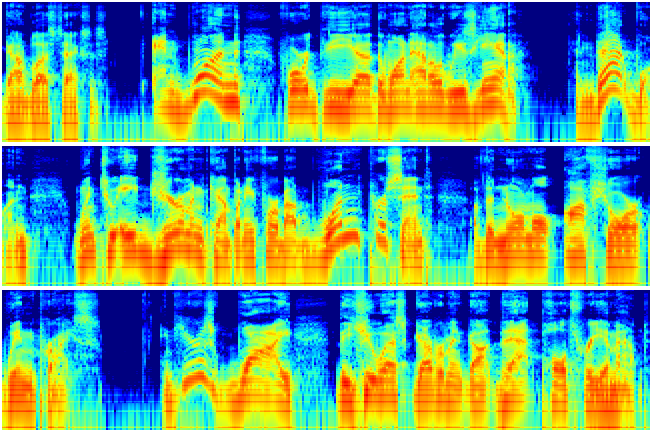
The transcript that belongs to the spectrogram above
God bless Texas, and one for the, uh, the one out of Louisiana. And that one went to a German company for about 1% of the normal offshore wind price. And here's why the U.S. government got that paltry amount.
